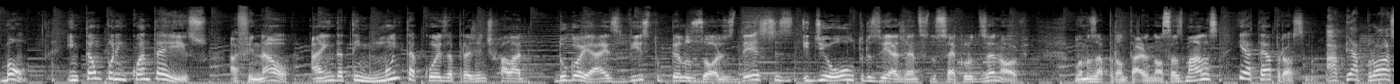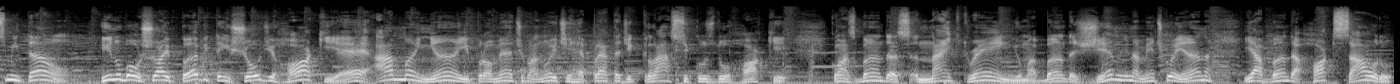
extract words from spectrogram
Bom, então por enquanto é isso. Afinal, ainda tem muita coisa para a gente falar do Goiás visto pelos olhos destes e de outros viajantes do século XIX. Vamos aprontar nossas malas e até a próxima. Até a próxima então! E no Bolshoi Pub tem show de rock, é amanhã e promete uma noite repleta de clássicos do rock, com as bandas Night Train, uma banda genuinamente goiana, e a banda Rock Sauro,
